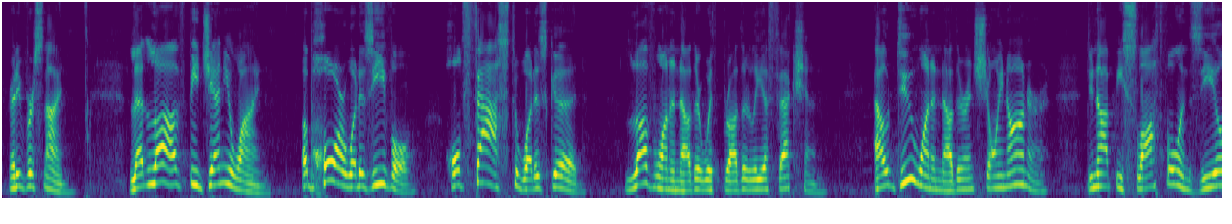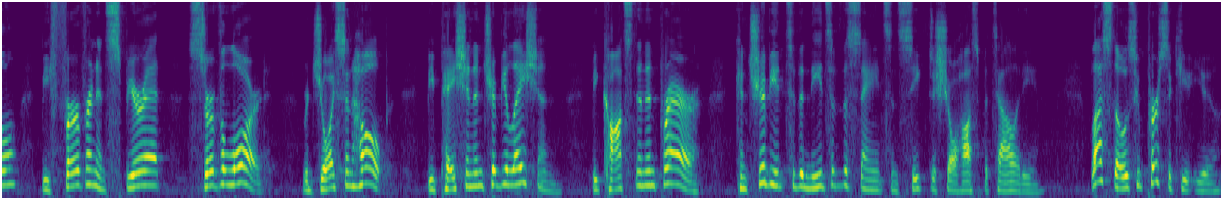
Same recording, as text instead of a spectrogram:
Ready? Verse 9. Let love be genuine. Abhor what is evil. Hold fast to what is good. Love one another with brotherly affection. Outdo one another in showing honor. Do not be slothful in zeal. Be fervent in spirit. Serve the Lord. Rejoice in hope. Be patient in tribulation. Be constant in prayer. Contribute to the needs of the saints and seek to show hospitality. Bless those who persecute you.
